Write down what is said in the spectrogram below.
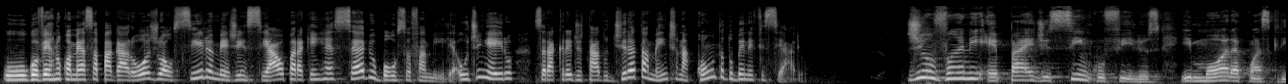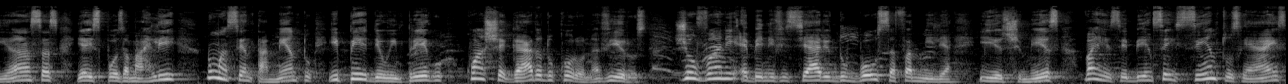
O governo começa a pagar hoje o auxílio emergencial para quem recebe o Bolsa Família. O dinheiro será acreditado diretamente na conta do beneficiário. Giovanni é pai de cinco filhos e mora com as crianças e a esposa Marli num assentamento e perdeu o emprego com a chegada do coronavírus. Giovanni é beneficiário do Bolsa Família e este mês vai receber 600 reais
